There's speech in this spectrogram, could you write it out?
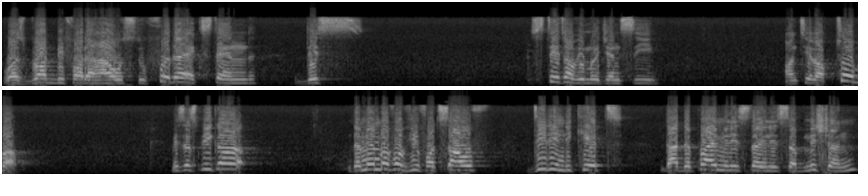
was brought before the House to further extend this state of emergency until October. Mr. Speaker, the member for Vieux Fort South did indicate that the Prime Minister in his submission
